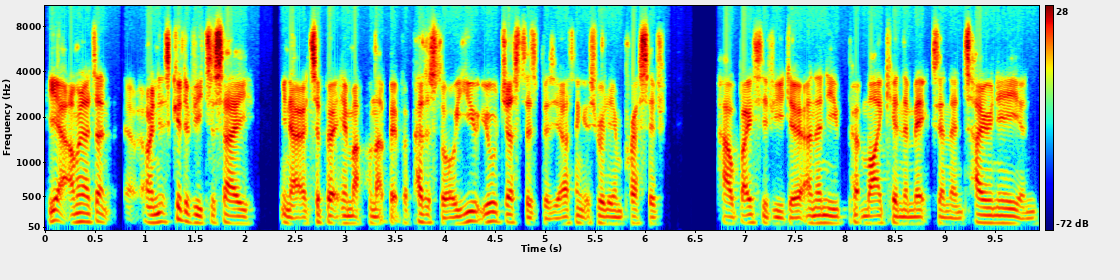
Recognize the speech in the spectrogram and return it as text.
yeah, I mean, I don't. I mean, it's good of you to say, you know, to put him up on that bit of a pedestal. You, you're just as busy. I think it's really impressive how both of you do it. And then you put Mike in the mix, and then Tony and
